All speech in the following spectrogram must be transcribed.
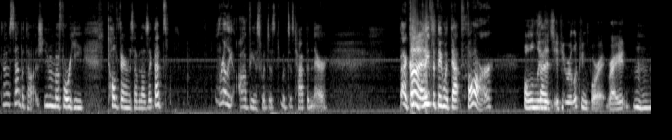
that was sabotage. Even before he told Farron to sabotage, I was like, that's really obvious what just what just happened there. I couldn't But- believe that they went that far. Only But- that if you were looking for it, right? Mm-hmm.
